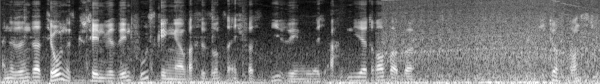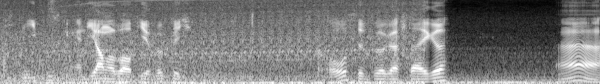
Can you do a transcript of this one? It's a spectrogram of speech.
Eine Sensation ist geschehen. Wir sehen Fußgänger, was wir sonst eigentlich fast nie sehen. Oder ich achte nie drauf, aber ich doch sonst fast nie Fußgänger. Die haben aber auch hier wirklich große Bürgersteige. Ah.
